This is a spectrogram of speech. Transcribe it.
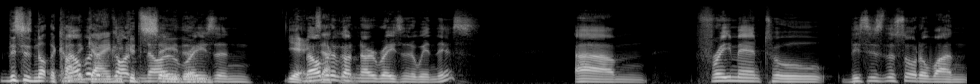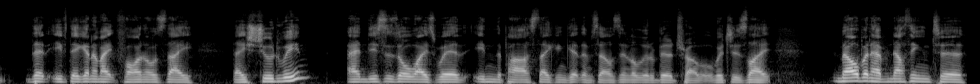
this is not the kind Melbourne of game you could no see them. reason. Yeah, Melbourne have got no reason to win this. Um, Fremantle. This is the sort of one that if they're going to make finals, they they should win. And this is always where in the past they can get themselves in a little bit of trouble, which is like Melbourne have nothing to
